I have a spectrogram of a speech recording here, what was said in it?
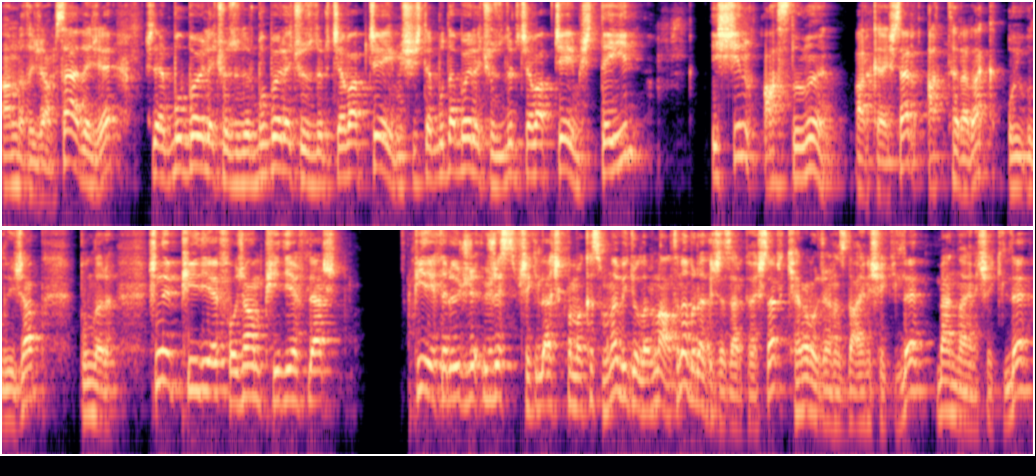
anlatacağım. Sadece işte bu böyle çözülür, bu böyle çözülür, cevap C'ymiş, işte bu da böyle çözülür, cevap C'ymiş değil. İşin aslını arkadaşlar aktararak uygulayacağım bunları. Şimdi pdf hocam pdf'ler PDF'leri ücret, ücretsiz bir şekilde açıklama kısmına videoların altına bırakacağız arkadaşlar. Kenan hocanız da aynı şekilde ben de aynı şekilde.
